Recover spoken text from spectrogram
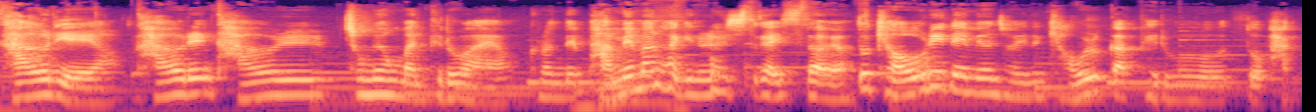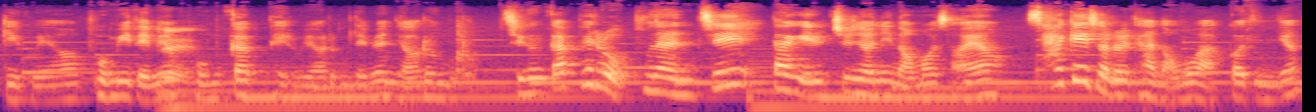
가을이에요. 가을엔 가을 조명만 들어와요. 그런데 밤에만 확인을 할 수가 있어요. 또 겨울이 되면 저희는 겨울 카페로 또 바뀌고요. 봄이 되면 네. 봄 카페로, 여름 되면 여름으로. 지금 카페를 오픈한 지 딱 1주년이 넘어서요. 사계절을 다 넘어왔거든요.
